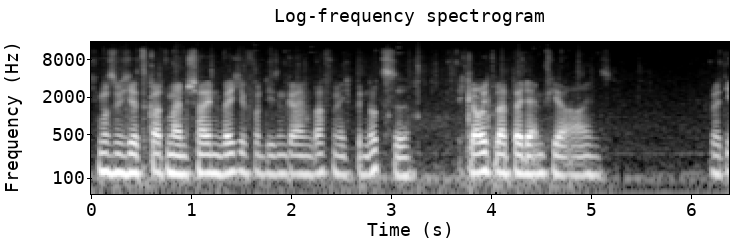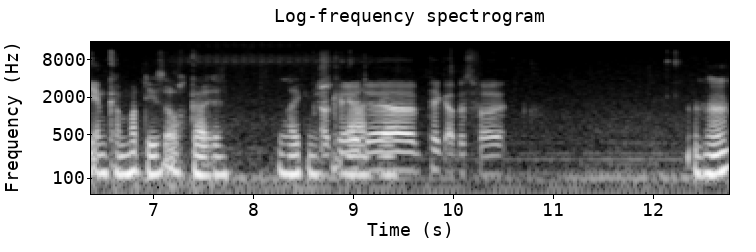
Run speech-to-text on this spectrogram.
Ich muss mich jetzt gerade mal entscheiden, welche von diesen geilen Waffen ich benutze. Ich glaube, ich bleib bei der M4A1. Oder die MK Mod, die ist auch geil. Like mich Okay, ja, der Pickup ist voll. Mhm.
